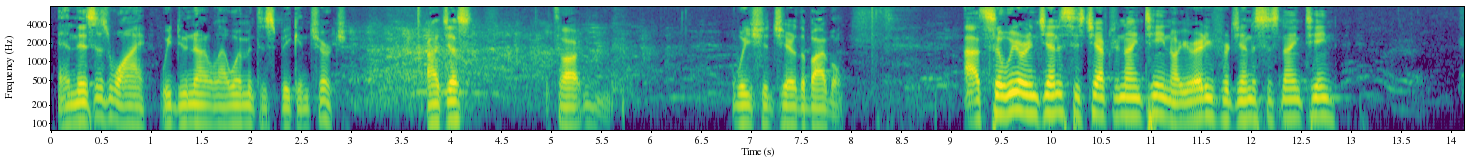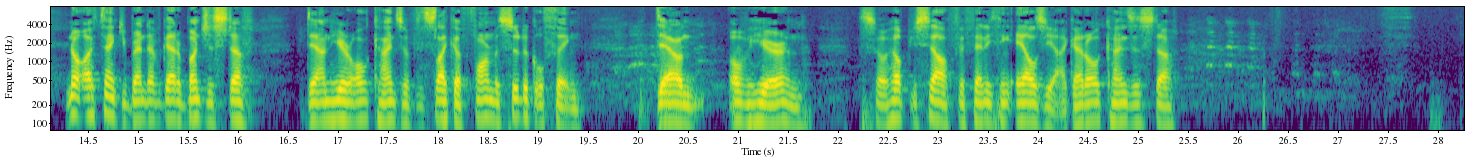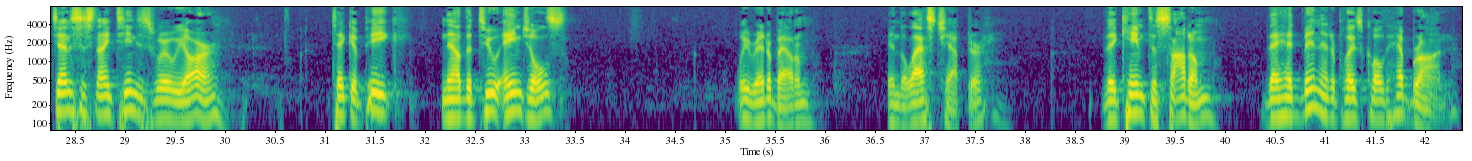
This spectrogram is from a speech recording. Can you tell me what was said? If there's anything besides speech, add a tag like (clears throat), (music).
and this is why we do not allow women to speak in church. I just thought we should share the Bible. Uh, so we are in Genesis chapter 19. Are you ready for Genesis 19? No, oh, thank you, Brenda. I've got a bunch of stuff down here, all kinds of. It's like a pharmaceutical thing down over here, and so help yourself if anything ails you. I got all kinds of stuff. Genesis 19 is where we are. Take a peek. Now, the two angels, we read about them in the last chapter they came to Sodom. They had been at a place called Hebron.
